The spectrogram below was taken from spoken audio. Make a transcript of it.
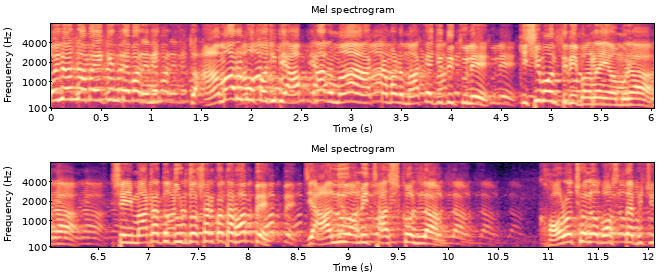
ওই জন্য আমাকে কিনতে পারেনি। তো আমার মতো যদি আপনার মা আমার মাকে যদি তুলে কৃষিমন্ত্রী বানাই আমরা, সেই মাটা তো দুর্দশার কথা ভাববে যে আলু আমি চাষ করলাম। খরচ হলো বস্তা পিছু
